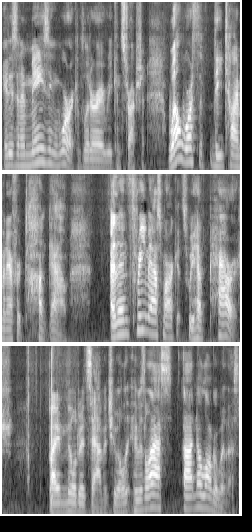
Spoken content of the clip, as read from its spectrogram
It is an amazing work of literary reconstruction, well worth the time and effort to hunt down. And then three mass markets. We have Parrish by Mildred Savage, who, who is alas uh, no longer with us.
